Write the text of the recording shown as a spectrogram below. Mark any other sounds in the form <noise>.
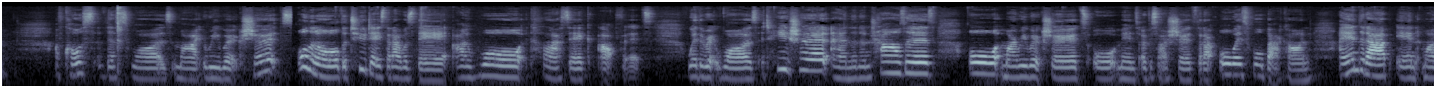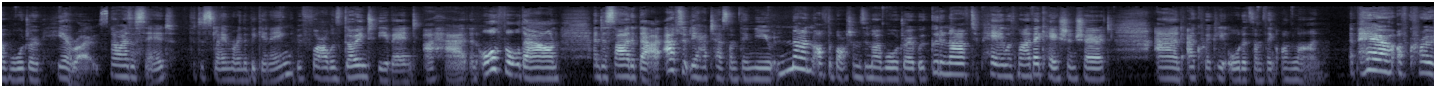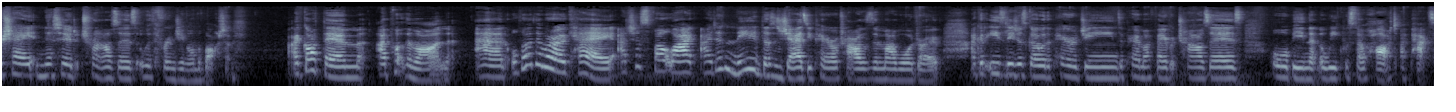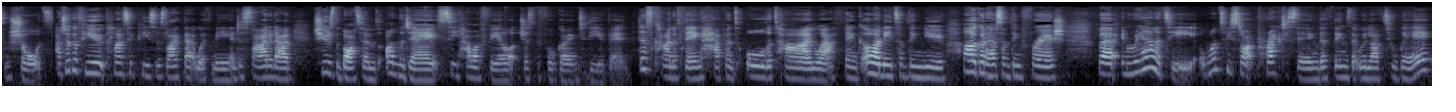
Of course, this was my rework shirts. All in all, the two days that I was there, I wore classic outfits. Whether it was a t-shirt and linen trousers, or my rework shirts or men's oversized shirts that I always fall back on, I ended up in my wardrobe heroes. Now, as I said, the disclaimer in the beginning, before I was going to the event, I had an all fall down and decided that I absolutely had to have something new. None of the bottoms in my wardrobe were good enough to pair with my vacation shirt and I quickly ordered something online. A pair of crochet knitted trousers with fringing on the bottom. I got them, I put them on and although they were okay I just felt like I didn't need this jazzy pair of trousers in my wardrobe. I could easily just go with a pair of jeans, a pair of my favourite trousers or being that the week was so hot I packed some shorts. I took a few classic pieces like that with me and decided I'd choose the bottoms on the day, see how I feel just before going to the event. This kind of thing happens all the time where I think oh I need something new, oh I gotta have something fresh but in reality once we start practicing the things that we love to wear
